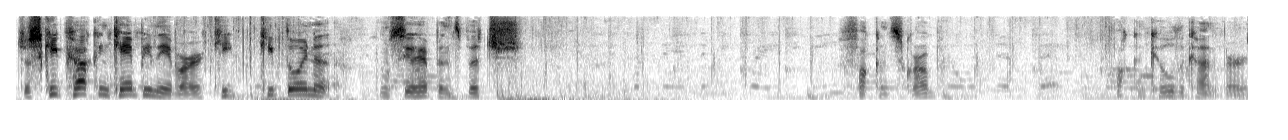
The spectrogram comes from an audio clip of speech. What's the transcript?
Just keep fucking camping there, bro. Keep keep doing it. We'll see what happens, bitch. Fucking scrub. Fucking kill the cunt, bro.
